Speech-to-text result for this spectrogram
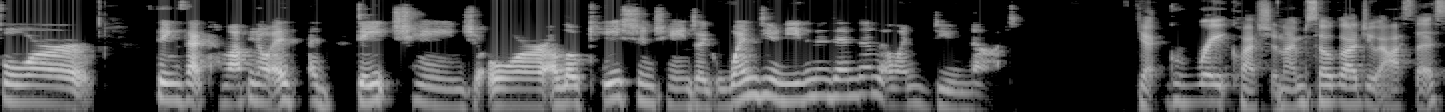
for things that come up? You know, a, a date change or a location change. Like, when do you need an addendum and when do you not? Yeah, great question. I'm so glad you asked this.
